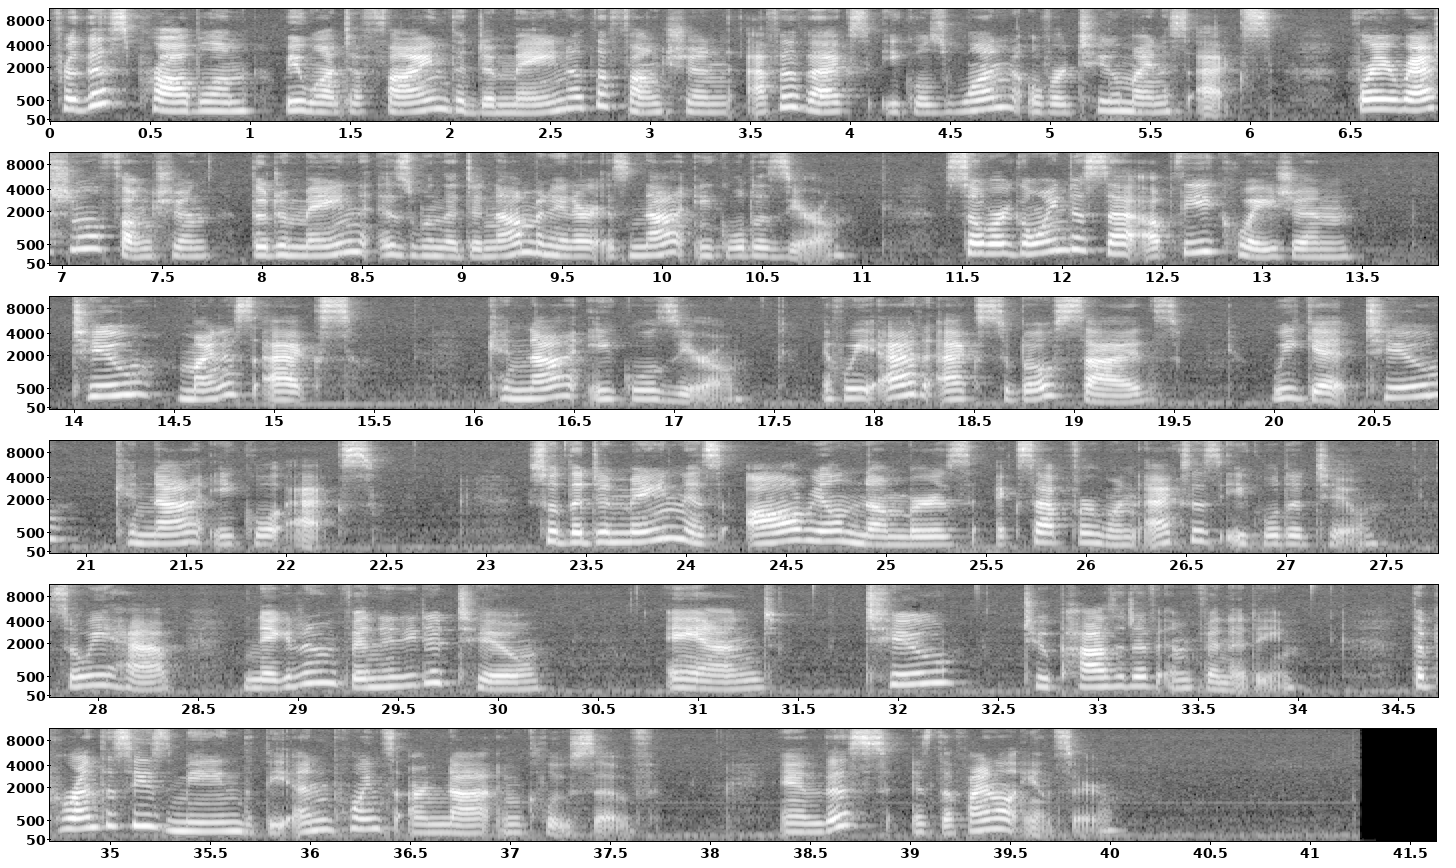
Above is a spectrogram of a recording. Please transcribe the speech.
For this problem, we want to find the domain of the function f of x equals 1 over 2 minus x. For a rational function, the domain is when the denominator is not equal to 0. So we're going to set up the equation 2 minus x cannot equal 0. If we add x to both sides, we get 2 cannot equal x. So the domain is all real numbers except for when x is equal to 2. So we have negative infinity to 2 and 2 to positive infinity. The parentheses mean that the endpoints are not inclusive. And this is the final answer.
